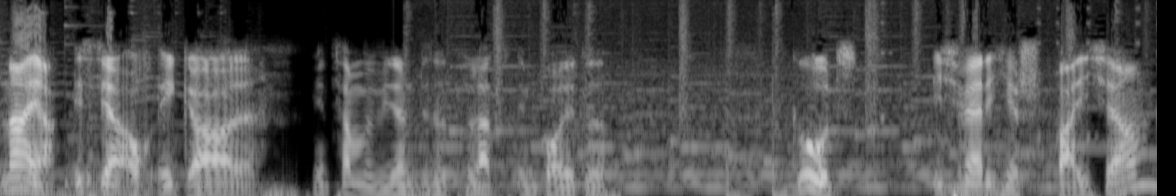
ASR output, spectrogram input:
Naja, ist ja auch egal. Jetzt haben wir wieder ein bisschen Platz im Beutel. Gut. Ich werde hier speichern.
